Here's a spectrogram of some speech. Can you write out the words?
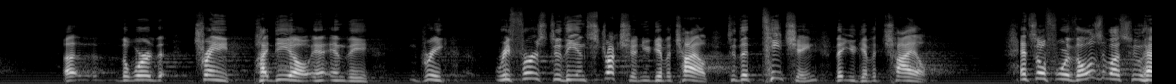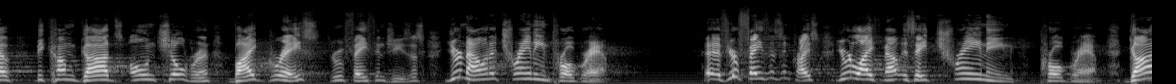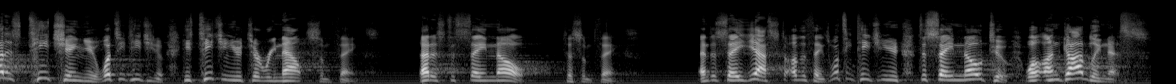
Uh, the word training, paidio in, in the Greek, refers to the instruction you give a child, to the teaching that you give a child. And so, for those of us who have become God's own children by grace through faith in Jesus, you're now in a training program. If your faith is in Christ, your life now is a training program. God is teaching you. What's He teaching you? He's teaching you to renounce some things. That is to say no to some things and to say yes to other things. What's He teaching you to say no to? Well, ungodliness.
